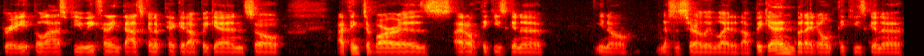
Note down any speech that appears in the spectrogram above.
great the last few weeks, I think that's going to pick it up again. So I think Tavares, I don't think he's going to, you know, necessarily light it up again, but I don't think he's going to,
